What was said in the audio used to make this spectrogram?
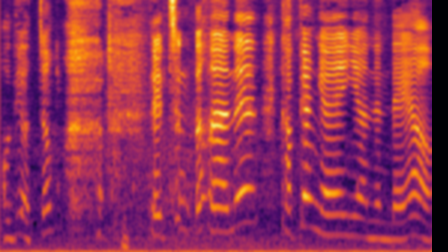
어디였죠? 대충 떠나는 가평 여행이었는데요.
